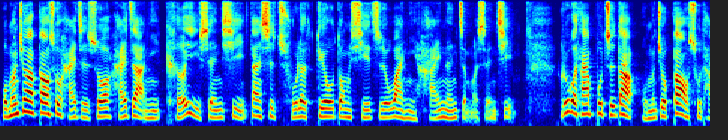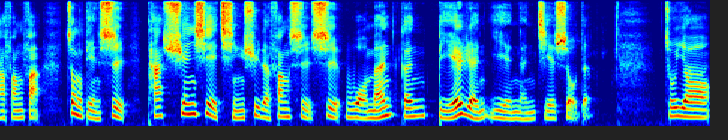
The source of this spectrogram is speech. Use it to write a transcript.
我们就要告诉孩子说：“孩子啊，你可以生气，但是除了丢东西之外，你还能怎么生气？”如果他不知道，我们就告诉他方法。重点是他宣泄情绪的方式是我们跟别人也能接受的。注意哦，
